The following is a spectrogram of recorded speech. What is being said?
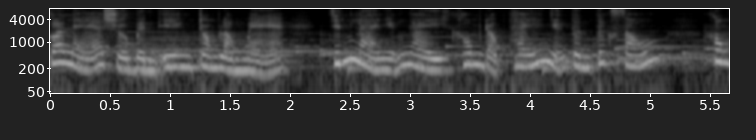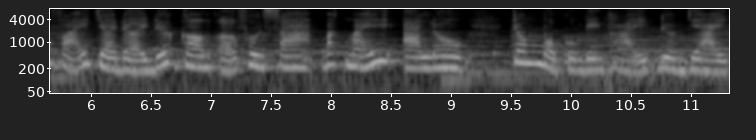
Có lẽ sự bình yên trong lòng mẹ chính là những ngày không đọc thấy những tin tức xấu, không phải chờ đợi đứa con ở phương xa bắt máy, alo, trong một cuộc điện thoại đường dài.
